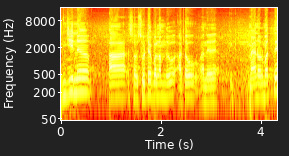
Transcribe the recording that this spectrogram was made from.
ಇಂಜಿನ್ ಸೂಟೇಬಲ್ ನಮ್ಮದು ಆಟೋ ಅಂದರೆ ಮ್ಯಾನುವಲ್ ಮತ್ತು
